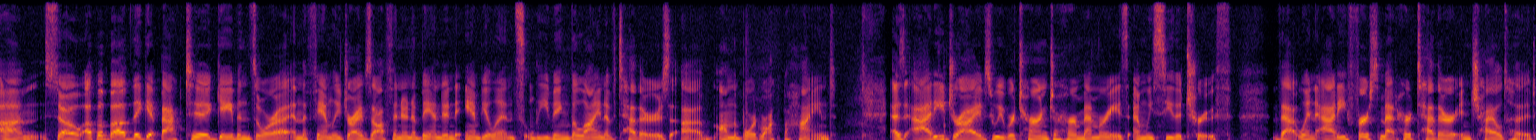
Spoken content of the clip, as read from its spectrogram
Um, so up above, they get back to Gabe and Zora, and the family drives off in an abandoned ambulance, leaving the line of tethers uh, on the boardwalk behind. As Addie drives, we return to her memories and we see the truth that when Addie first met her tether in childhood,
